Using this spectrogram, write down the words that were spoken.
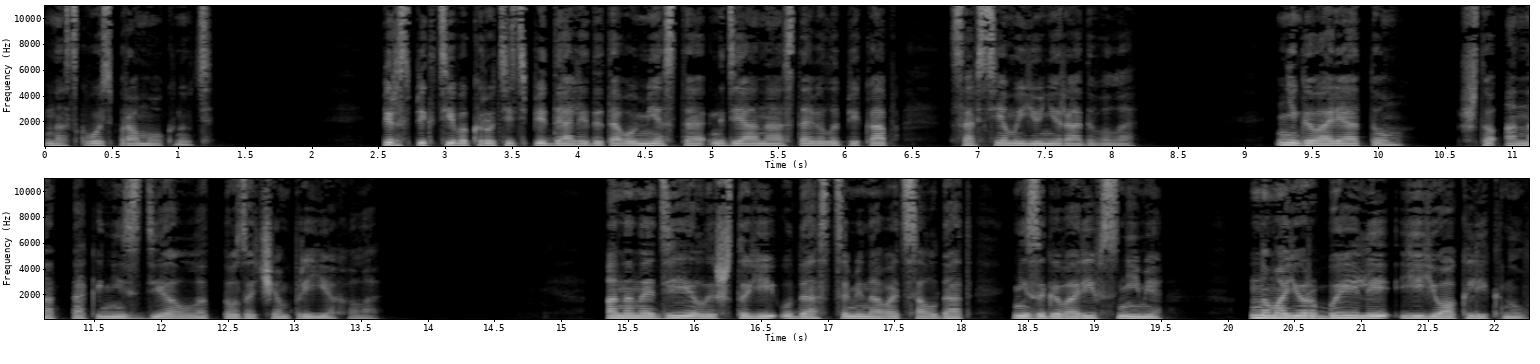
насквозь промокнуть. Перспектива крутить педали до того места, где она оставила пикап, совсем ее не радовала. Не говоря о том, что она так и не сделала то, зачем приехала. Она надеялась, что ей удастся миновать солдат, не заговорив с ними, но майор Бейли ее окликнул.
